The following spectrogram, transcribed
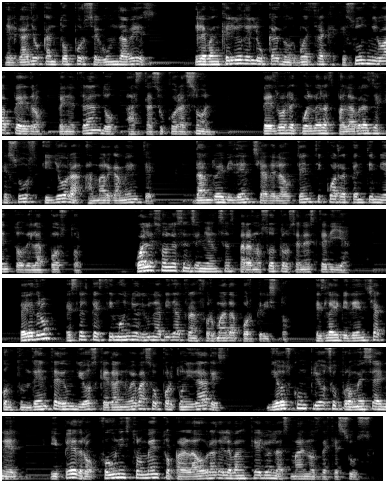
El gallo cantó por segunda vez. El Evangelio de Lucas nos muestra que Jesús miró a Pedro, penetrando hasta su corazón. Pedro recuerda las palabras de Jesús y llora amargamente, dando evidencia del auténtico arrepentimiento del apóstol. ¿Cuáles son las enseñanzas para nosotros en este día? Pedro es el testimonio de una vida transformada por Cristo. Es la evidencia contundente de un Dios que da nuevas oportunidades. Dios cumplió su promesa en él y Pedro fue un instrumento para la obra del Evangelio en las manos de Jesús,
